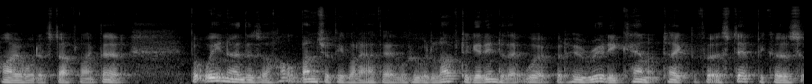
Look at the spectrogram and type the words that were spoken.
high order stuff like that. But we know there's a whole bunch of people out there who would love to get into that work, but who really cannot take the first step because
